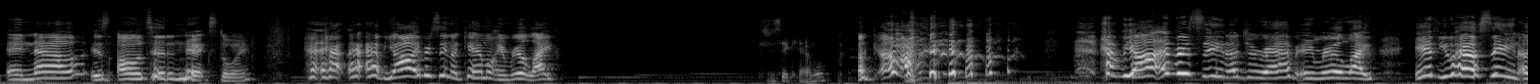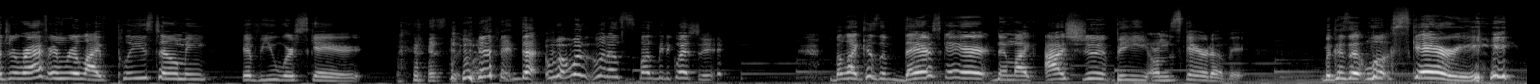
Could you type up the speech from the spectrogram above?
And now it's on to the next one. Ha- ha- have y'all ever seen a camel in real life? Did you say camel? A- have y'all ever seen a giraffe in real life? If you have seen a giraffe in real life, please tell me if you were scared. That's the question. that, what was what else is supposed to be the question? But like, cause if they're scared, then like I should be I'm scared of it because it looks scary.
